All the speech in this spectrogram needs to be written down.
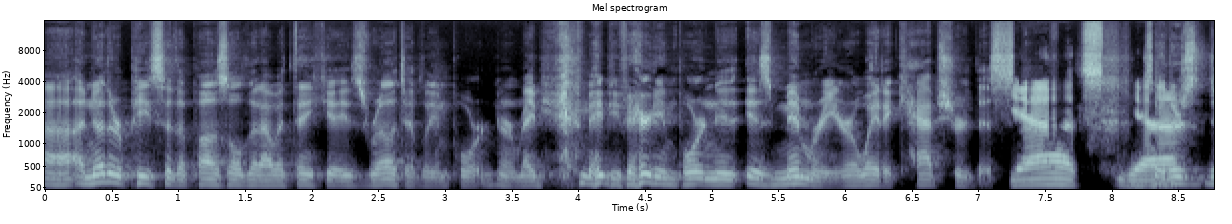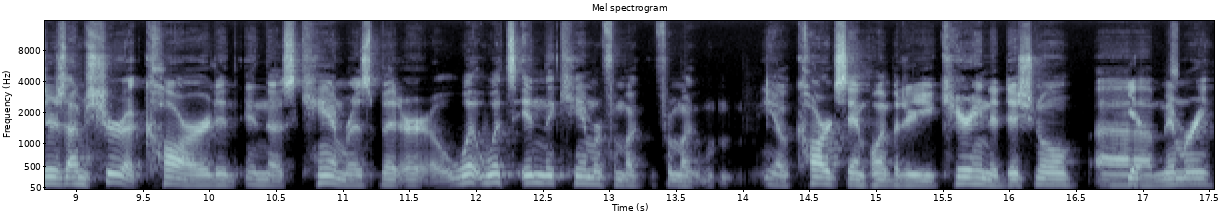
Uh, another piece of the puzzle that I would think is relatively important, or maybe maybe very important, is, is memory or a way to capture this. Yes, yeah. So there's there's I'm sure a card in, in those cameras, but are, what what's in the camera from a from a you know card standpoint? But are you carrying additional uh, yes. memory?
